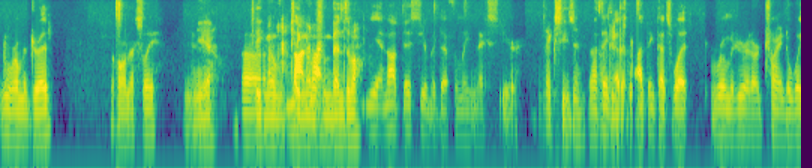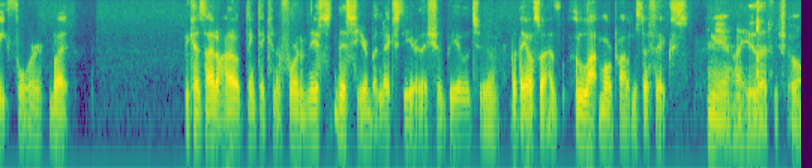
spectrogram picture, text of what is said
Real Madrid, honestly. Yeah, Uh, taking over, not- taking over not- from Benzema yeah, not this year, but definitely next year. next season. I think, that's that- I think that's what Real Madrid are trying to wait for, but because I don't I don't think they can afford him this this year, but next year they should be able to. But they also have a lot more problems to fix. yeah, I hear that for sure.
